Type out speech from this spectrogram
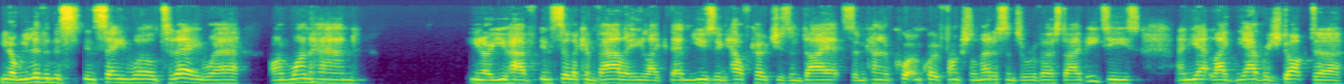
You know we live in this insane world today where on one hand you know you have in silicon valley like them using health coaches and diets and kind of quote unquote functional medicine to reverse diabetes and yet like the average doctor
